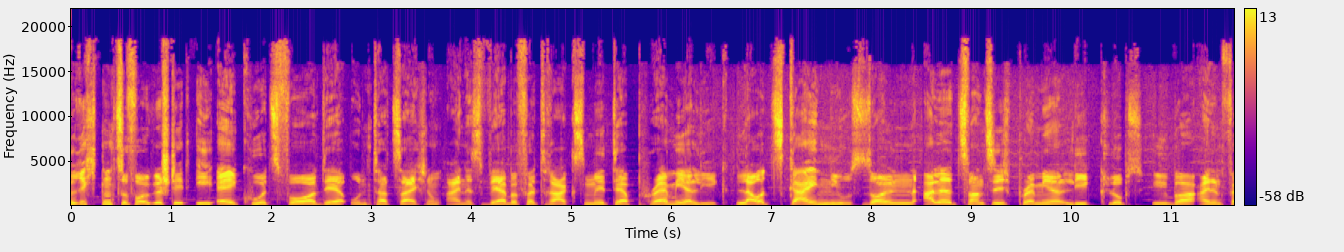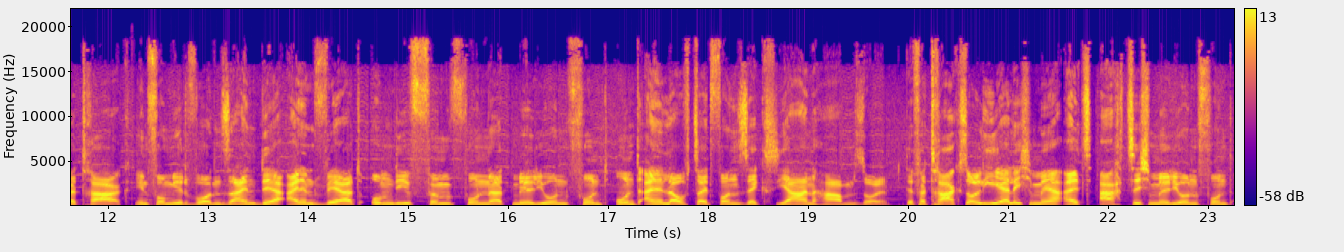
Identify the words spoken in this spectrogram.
Berichten zufolge steht EA kurz vor der Unterzeichnung eines Werbevertrags mit der Premier League. Laut Sky News sollen alle 20 Premier League Clubs über einen Vertrag informiert worden sein, der einen Wert um die 500 Millionen Pfund und eine Laufzeit von sechs Jahren haben soll. Der Vertrag soll jährlich mehr als 80 Millionen Pfund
